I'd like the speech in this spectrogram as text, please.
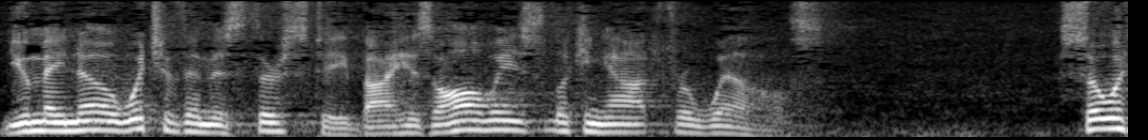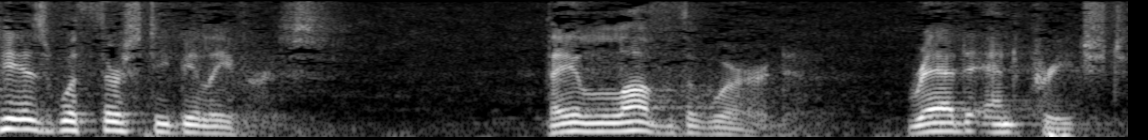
you may know which of them is thirsty by his always looking out for wells. So it is with thirsty believers. They love the word, read and preached.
